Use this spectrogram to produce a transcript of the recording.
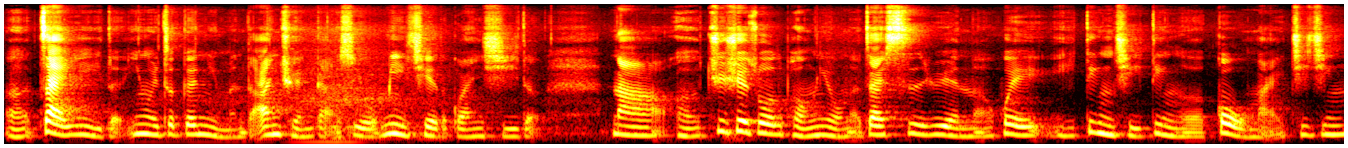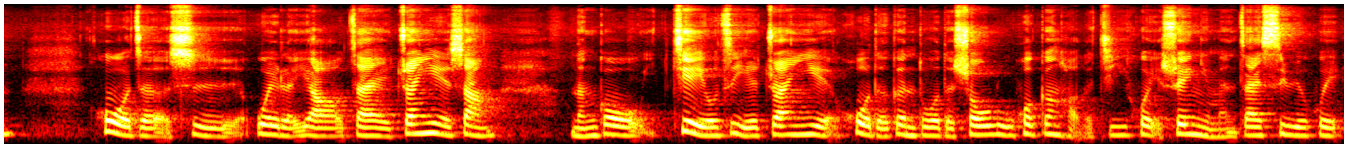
呃在意的，因为这跟你们的安全感是有密切的关系的。那呃，巨蟹座的朋友呢，在四月呢，会以定期定额购买基金，或者是为了要在专业上能够借由自己的专业获得更多的收入或更好的机会，所以你们在四月会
